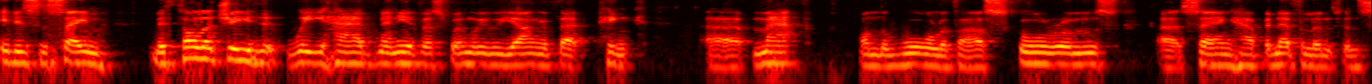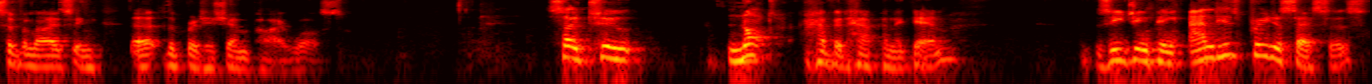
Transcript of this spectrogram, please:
it is the same mythology that we had, many of us, when we were young, of that pink uh, map on the wall of our schoolrooms, uh, saying how benevolent and civilizing uh, the British Empire was. So to not have it happen again, Xi Jinping and his predecessors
